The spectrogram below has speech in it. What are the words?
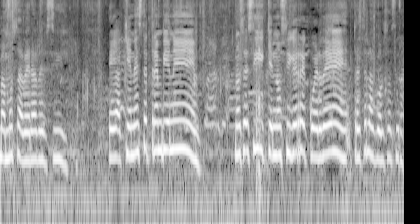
Vamos a ver, a ver si eh, aquí en este tren viene, no sé si quien nos sigue recuerde, tráete las bolsas, mira.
